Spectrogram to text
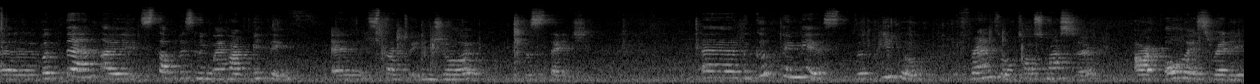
Uh, but then I stopped listening my heart beating and start to enjoy the stage. Uh, the good thing is the people, the friends of Toastmaster, are always ready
